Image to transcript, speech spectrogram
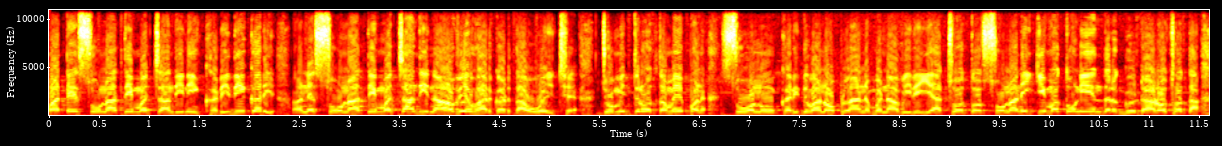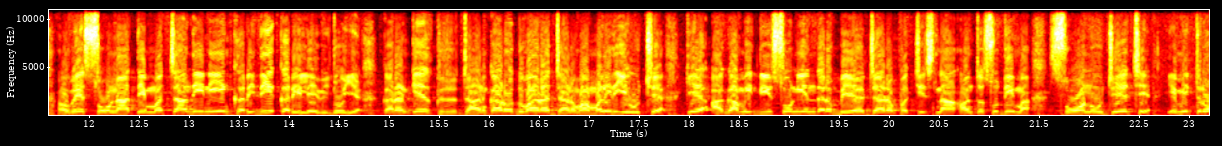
માટે સોના તેમજ ચાંદીની ખરીદી કરી અને સોના તેમજ ચાંદીના વ્યવહાર કરતા હોય છે. જો મિત્રો, તમે પણ સોનું ખરીદવાનો પ્લાન બનાવી રહ્યા છો. તો સોનાની કિંમતોની અંદર ઘટાડો થતા હવે સોના તેમજ ચાંદીની ખરીદી કરી લેવી જોઈએ. કારણ કે જાણકારો દ્વારા જાણવા મળી રહ્યું છે કે આગામી દિવસોની અંદર બે હજાર પચીસના અંત સુધીમાં સોનું જે છે એ મિત્રો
